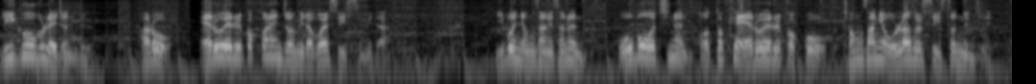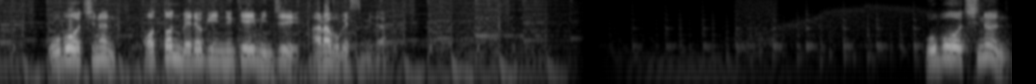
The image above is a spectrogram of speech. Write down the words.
리그 오브 레전드 바로 LOL을 꺾어낸 점이라고 할 수 있습니다. 이번 영상에서는 오버워치는 어떻게 LOL을 꺾고 정상에 올라설 수 있었는지 오버워치는 어떤 매력이 있는 게임인지 알아보겠습니다. 오버워치는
